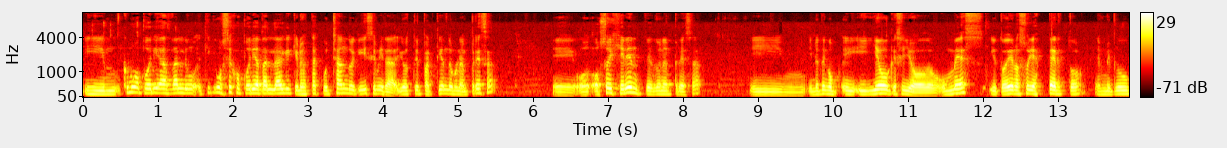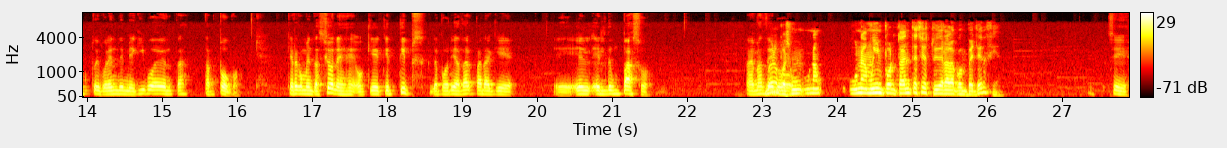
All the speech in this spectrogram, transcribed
¿Y cómo podrías darle, qué consejos podría darle a alguien que nos está escuchando y que dice, mira, yo estoy partiendo de una empresa eh, o, soy gerente de una empresa y, no tengo y, llevo, qué sé yo, un mes y todavía no soy experto en mi producto y por ende en mi equipo de ventas tampoco? ¿Qué recomendaciones eh, o qué, tips le podrías dar para que eh, él, dé un paso? Además de bueno, pues una, una muy importante es estudiar a la competencia. Sí,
